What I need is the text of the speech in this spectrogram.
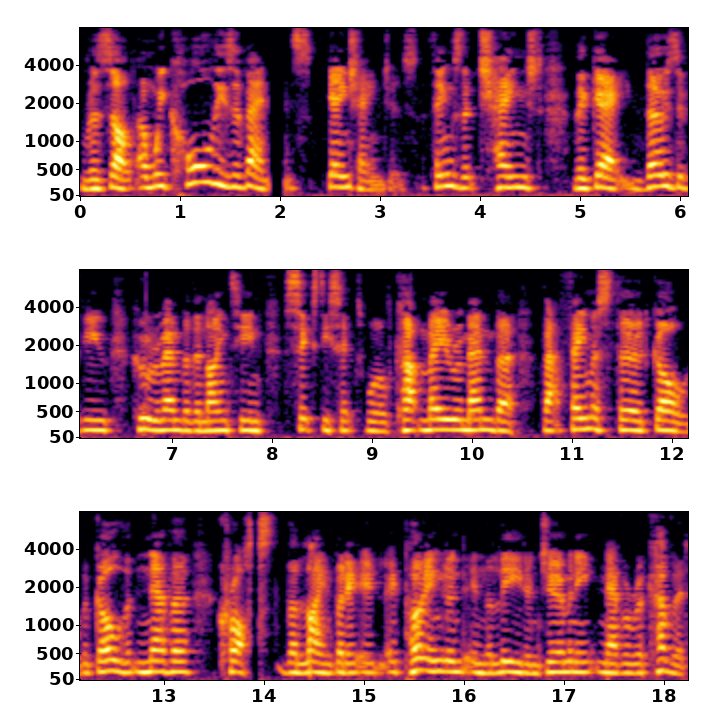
result. And we call these events game changers, things that changed the game. Those of you who remember the 1966 World Cup may remember that famous third goal, the goal that never crossed the line, but it, it, it put England in the lead and Germany never recovered.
